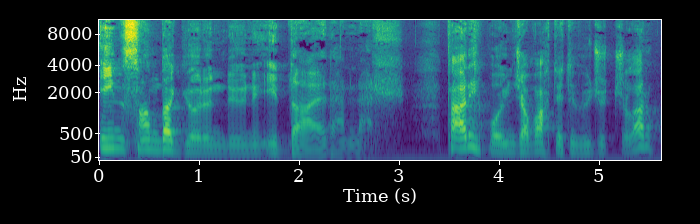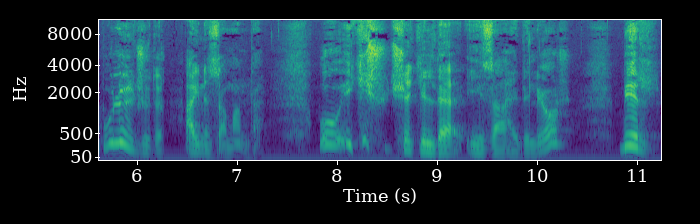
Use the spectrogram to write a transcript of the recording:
insanda göründüğünü iddia edenler. Tarih boyunca vahdeti vücutçular hulülcüdür aynı zamanda. Bu iki şekilde izah ediliyor. Bir,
